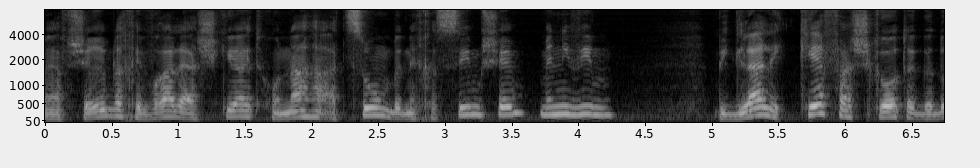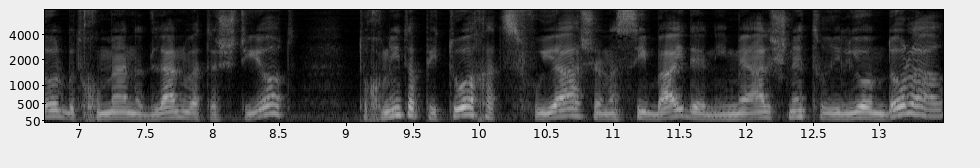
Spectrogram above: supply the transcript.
מאפשרים לחברה להשקיע את הונה העצום בנכסים שהם מניבים. בגלל היקף ההשקעות הגדול בתחומי הנדל"ן והתשתיות, תוכנית הפיתוח הצפויה של הנשיא ביידן עם מעל שני טריליון דולר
